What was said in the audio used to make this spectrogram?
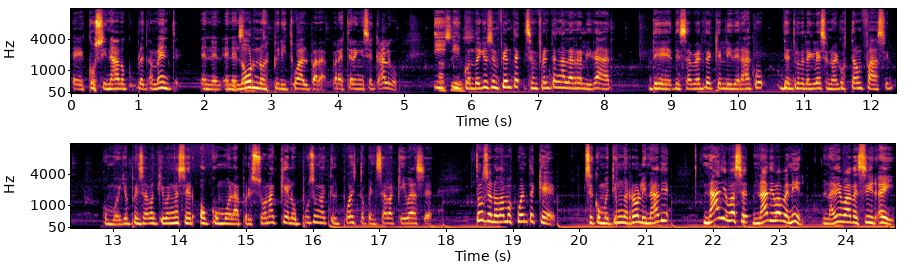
eh, cocinado completamente en el, horno espiritual para, estar en ese cargo. Y, cuando ellos se enfrentan, se enfrentan a la realidad de, saber de que el liderazgo dentro de la iglesia no es algo tan fácil como ellos pensaban que iban a hacer o como la persona que lo puso en aquel puesto pensaba que iba a hacer. Entonces nos damos cuenta que se cometió un error y nadie, nadie va a ser, nadie va a venir, nadie va a decir, hey,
